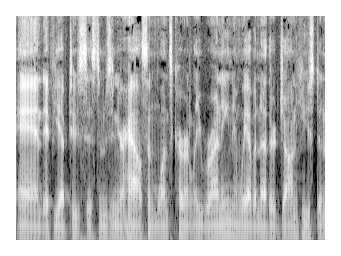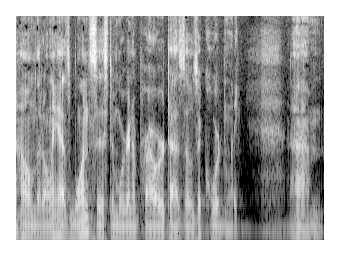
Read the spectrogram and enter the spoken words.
And if you have two systems in your house and one's currently running, and we have another John Houston home that only has one system, we're going to prioritize those accordingly. Um,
